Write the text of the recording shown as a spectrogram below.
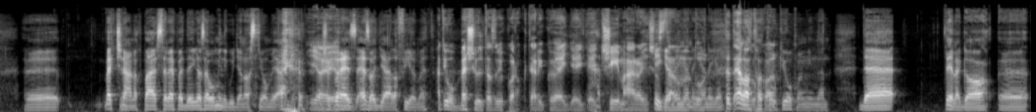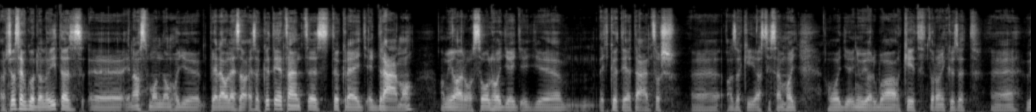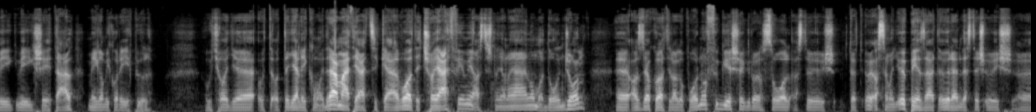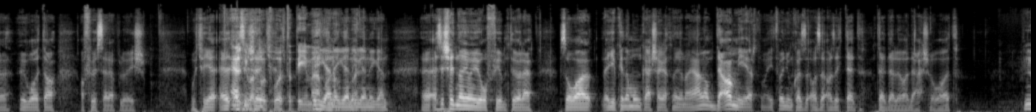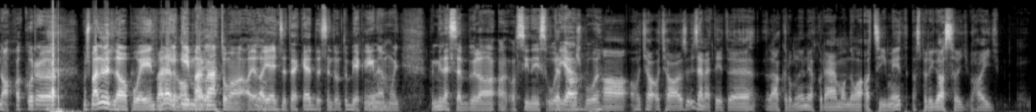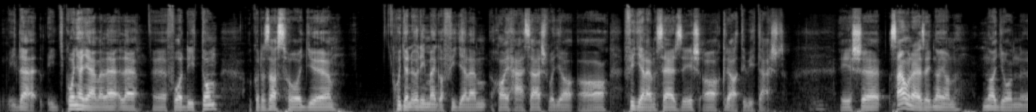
megcsinálnak pár szerepet, de igazából mindig ugyanazt nyomják. Ja, és ja, akkor ja. Ez, ez adja el a filmet. Hát jó, besült az ő karakterük egy, egy, egy hát, sémára, és igen, aztán igen, igen, igen. Tehát eladhatók, azokkal... jók meg minden. De tényleg a, a Joseph Gordon-Levitt, az én azt mondom, hogy például ez a, ez a kötéltánc, ez tökre egy, egy dráma, ami arról szól, hogy egy, egy, egy kötéltáncos az, aki azt hiszem, hogy, hogy New Yorkba két torony között vég, végig sétál, még amikor épül. Úgyhogy ott, ott egy elég komoly drámát játszik el. Volt egy saját filmje, azt is nagyon ajánlom, a Don John, az gyakorlatilag a pornófüggéségről szól, azt ő is, tehát ő, azt hiszem, hogy ő pénzelte, ő rendezte, és ő is, ő volt a, a főszereplő is. Úgyhogy ez, ez is egy... volt a témában. Igen, igen, igen, igen. Ez is egy nagyon jó film tőle. Szóval egyébként a munkásságát nagyon ajánlom, de amiért ma itt vagyunk, az, az, az egy TED, TED előadása volt. Na, akkor uh, most már lőd le a poént, mert én, én már látom a, a, a jegyzeteket, de szerintem a többiek még ja. nem, hogy, hogy mi lesz ebből a, a, a színész óriásból. A, a, hogyha, hogyha az üzenetét uh, le akarom lőni, akkor elmondom a, a címét, az pedig az, hogy ha így, így, le, így konyhanyelven le, le uh, fordítom, akkor az az, hogy uh, hogyan öli meg a figyelem hajhászás, vagy a, a figyelemszerzés a kreativitást. És számomra ez egy nagyon, nagyon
